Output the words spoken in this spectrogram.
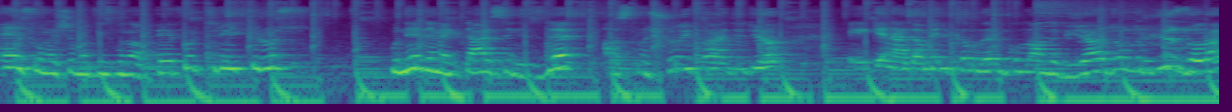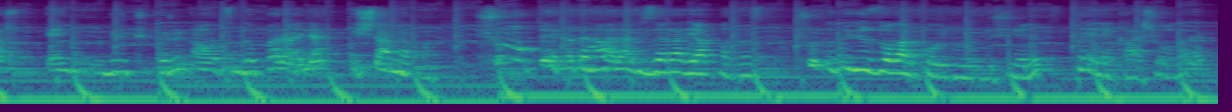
en son aşama biz buna paper trade diyoruz. Bu ne demek derseniz de aslında şu ifade ediyor. E, genelde Amerikalıların kullandığı bir jargondur. 100 dolar en büyük küpürün altında parayla işlem yapmak. Şu noktaya kadar hala bir zarar yapmadınız. Şurada da 100 dolar koyduğunuzu düşünelim TL karşı olarak.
